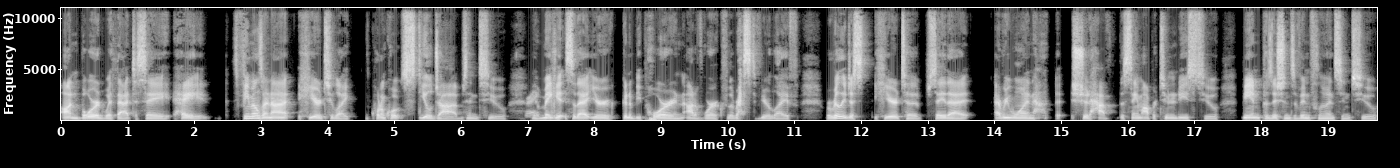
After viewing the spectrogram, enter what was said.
on board with that to say hey females are not here to like quote unquote steal jobs and to right. you know, make it so that you're going to be poor and out of work for the rest of your life we're really just here to say that everyone should have the same opportunities to be in positions of influence and to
